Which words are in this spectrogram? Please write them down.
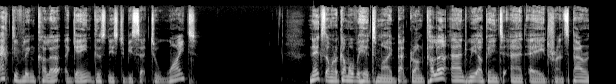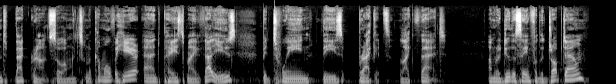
active link color, again, this needs to be set to white. Next, I'm going to come over here to my background color and we are going to add a transparent background. So I'm just going to come over here and paste my values between these brackets like that. I'm going to do the same for the drop down.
